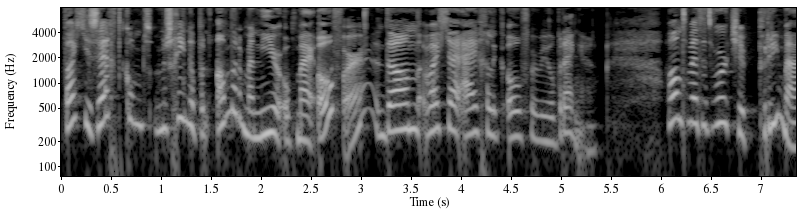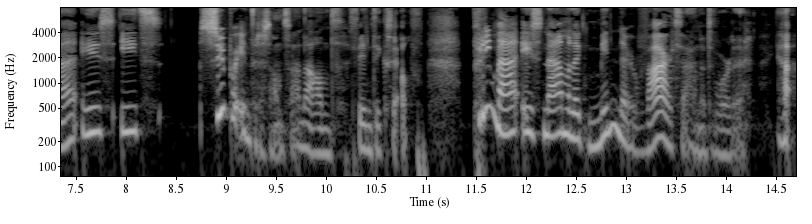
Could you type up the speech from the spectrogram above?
Wat je zegt komt misschien op een andere manier op mij over dan wat jij eigenlijk over wil brengen. Want met het woordje prima is iets super interessants aan de hand, vind ik zelf. Prima is namelijk minder waard aan het worden. Ja,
